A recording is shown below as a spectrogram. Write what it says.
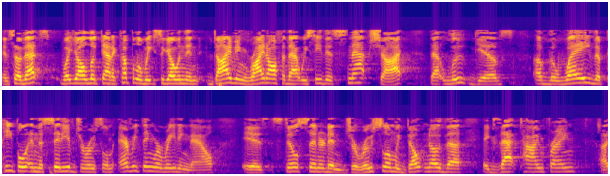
And so that's what y'all looked at a couple of weeks ago. And then diving right off of that, we see this snapshot that Luke gives of the way the people in the city of Jerusalem, everything we're reading now, is still centered in Jerusalem. We don't know the exact time frame. Uh,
